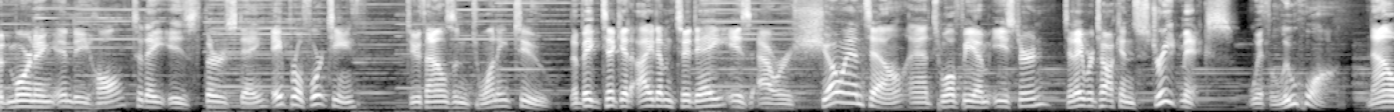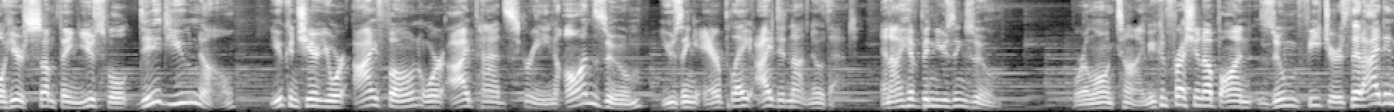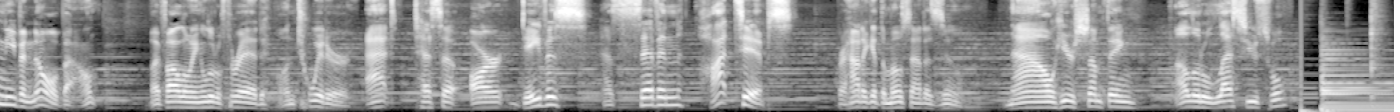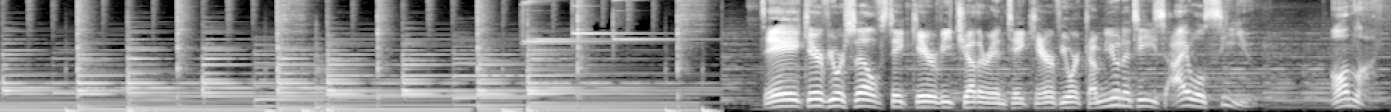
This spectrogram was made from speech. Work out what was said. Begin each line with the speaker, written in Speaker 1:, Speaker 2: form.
Speaker 1: Good morning, Indy Hall. Today is Thursday, April 14th, 2022. The big ticket item today is our show and tell at 12 p.m. Eastern. Today we're talking Streetmix with Lou Huang. Now, here's something useful. Did you know you can share your iPhone or iPad screen on Zoom using AirPlay? I did not know that. And I have been using Zoom for a long time. You can freshen up on Zoom features that I didn't even know about by following a little thread on Twitter at Tessa R. Davis has seven hot tips for how to get the most out of Zoom. Now, here's something a little less useful. Take care of yourselves, take care of each other, and take care of your communities. I will see you online.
